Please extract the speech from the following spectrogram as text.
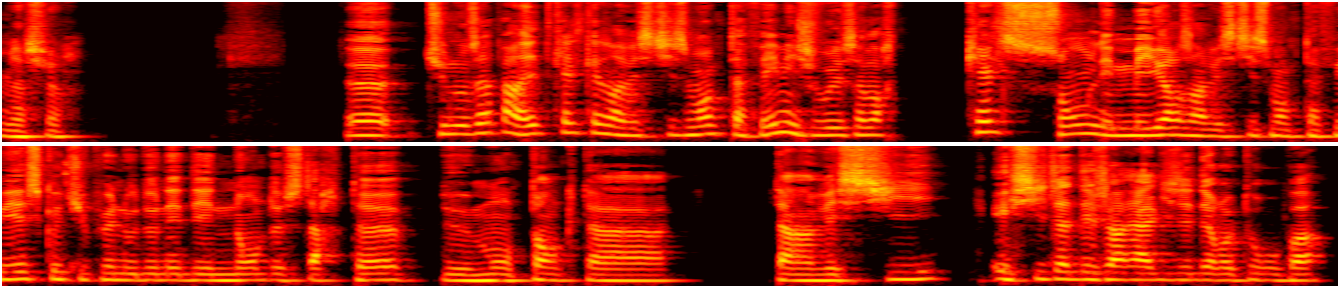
Bien sûr. Euh, tu nous as parlé de quelques investissements que tu as fait, mais je voulais savoir quels sont les meilleurs investissements que tu as fait? Est-ce que tu peux nous donner des noms de startups, de montants que tu as, investi? Et si tu as déjà réalisé des retours ou pas?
